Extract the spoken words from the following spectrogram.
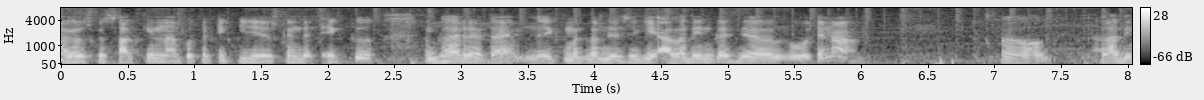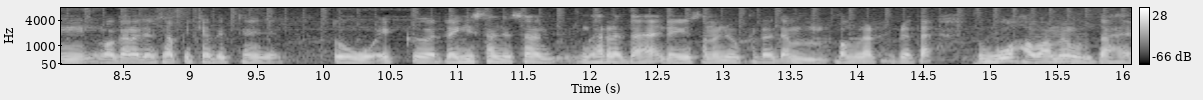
अगर उसके साथ खेलना आपको तो टिक कीजिए, उसके अंदर एक घर रहता है, एक मतलब जैसे कि अलादीन का होते ना अलादीन वगैरह जैसे आप पिक्चर देखते हैं तो वो एक रेगिस्तान जैसा घर रहता है, रेगिस्तान में जो घर रहता है, बंगला टाइप रहता है तो वो हवा में उड़ता है।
